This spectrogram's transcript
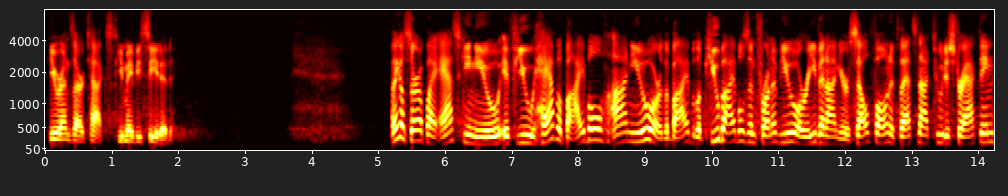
Here ends our text. You may be seated. I think I'll start out by asking you if you have a Bible on you or the Bible, the Pew Bibles in front of you, or even on your cell phone, if that's not too distracting,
